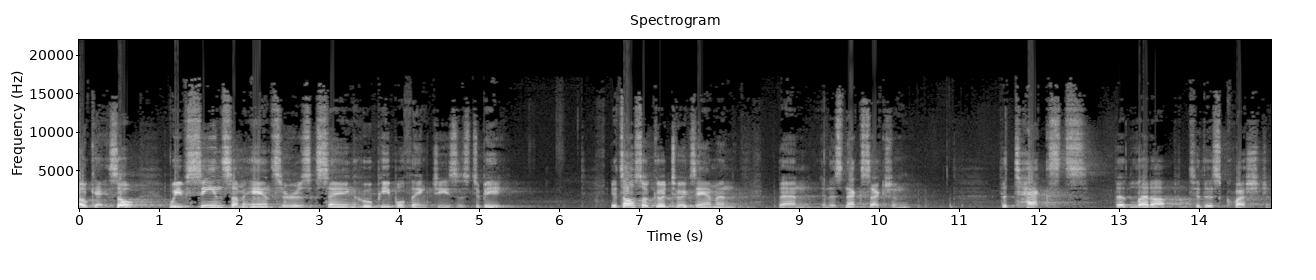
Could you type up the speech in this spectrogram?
Okay, so we've seen some answers saying who people think Jesus to be. It's also good to examine, then, in this next section, the texts that led up to this question.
